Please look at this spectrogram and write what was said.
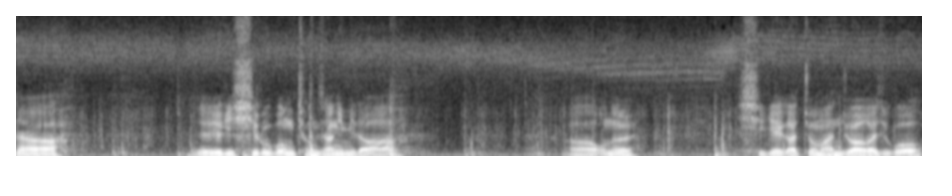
자, 여기 시루봉 정상입니다. 아, 오늘 시계가 좀 안 좋아가지고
